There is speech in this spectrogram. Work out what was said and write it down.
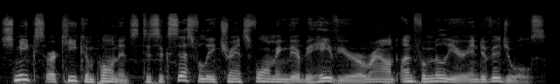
Schmeeks are key components to successfully transforming their behavior around unfamiliar individuals.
